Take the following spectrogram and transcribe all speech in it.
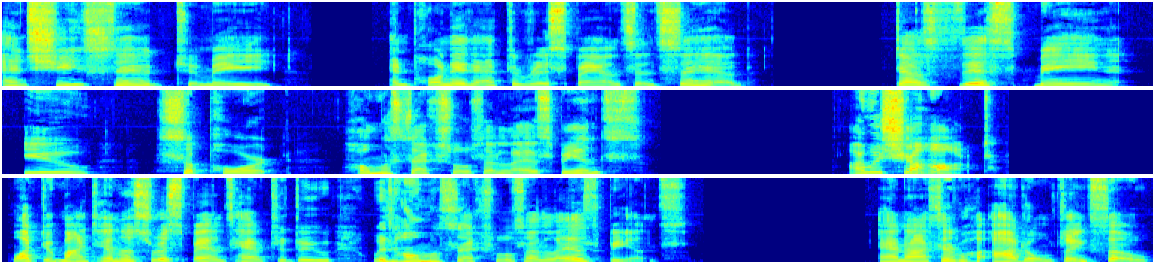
And she said to me, and pointed at the wristbands and said, Does this mean you support homosexuals and lesbians? I was shocked. What do my tennis wristbands have to do with homosexuals and lesbians? And I said, Well, I don't think so.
